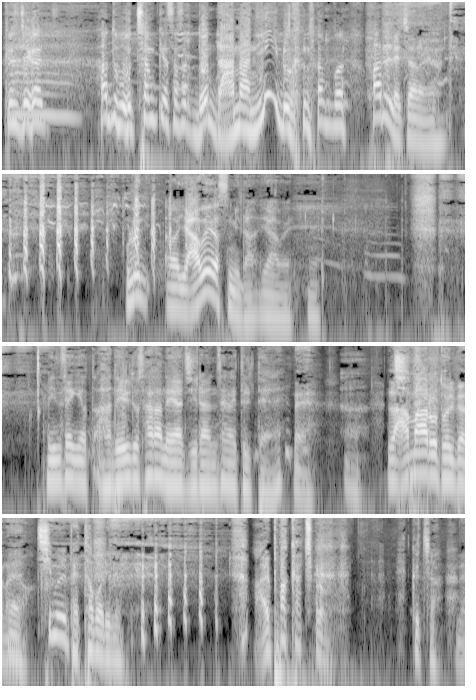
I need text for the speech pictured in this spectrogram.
그래서 제가 하도 못 참겠어서 넌 라마니? 이러고 한번 화를 냈잖아요. 물론 어, 야외였습니다. 야외. 네. 인생이 어떤 아 내일도 살아내야지라는 생각이 들 때 네. 어. 라마로 네, 돌변하여 침을 뱉어버리는 알파카처럼. 그쵸. 네.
